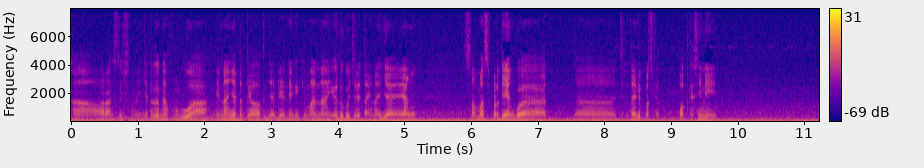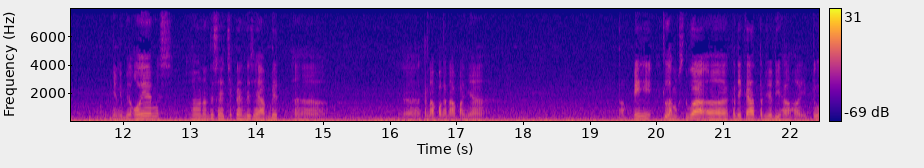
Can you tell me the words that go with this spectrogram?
uh, orang station manager itu nelfon gue ini nanya detail kejadiannya kayak gimana. Ya udah gue ceritain aja. Yang sama seperti yang gue uh, ceritain di podcast podcast ini. Yang dibilang oh ya mas. Uh, nanti saya cek nanti saya update uh, uh, kenapa kenapanya tapi itulah maksud gue uh, ketika terjadi hal-hal itu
